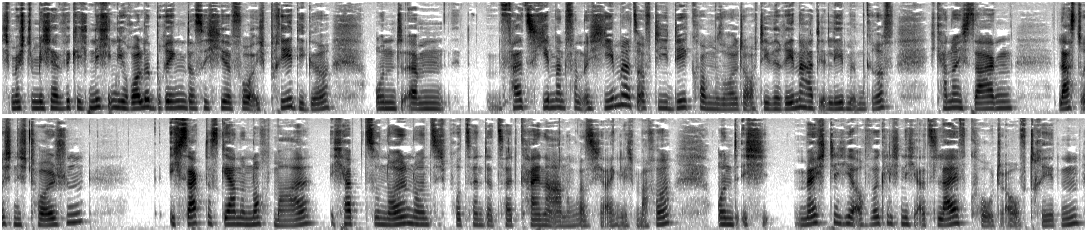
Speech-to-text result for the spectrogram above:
Ich möchte mich ja wirklich nicht in die Rolle bringen, dass ich hier vor euch predige. Und ähm, falls jemand von euch jemals auf die Idee kommen sollte, auch die Verena hat ihr Leben im Griff, ich kann euch sagen, lasst euch nicht täuschen. Ich sage das gerne nochmal. Ich habe zu 99 Prozent der Zeit keine Ahnung, was ich eigentlich mache. Und ich möchte hier auch wirklich nicht als Life-Coach auftreten,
